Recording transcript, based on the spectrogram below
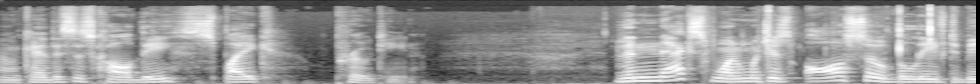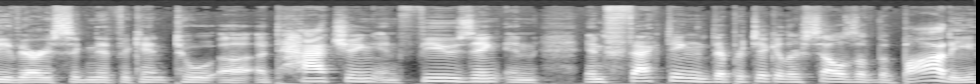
Okay, this is called the spike protein. The next one, which is also believed to be very significant to uh, attaching and fusing and infecting the particular cells of the body,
